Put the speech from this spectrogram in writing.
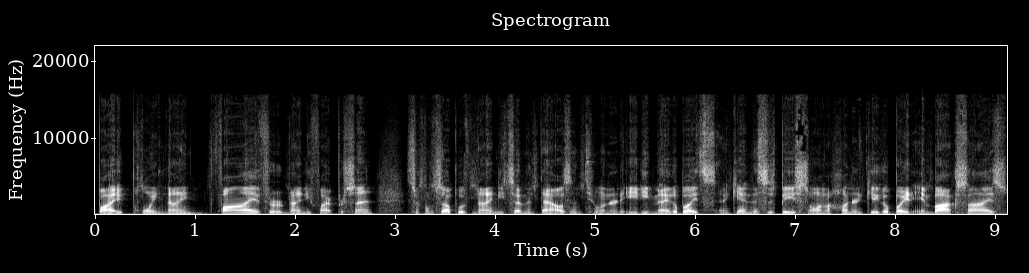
by 0.95 or 95% so it comes up with 97,280 megabytes. Again this is based on 100 gigabyte inbox size.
